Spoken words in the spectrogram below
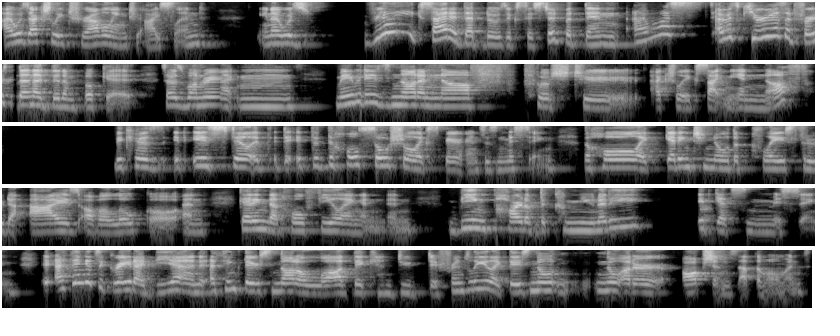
I was actually traveling to Iceland, and I was really excited that those existed. But then I was I was curious at first, then I didn't book it, so I was wondering like, mm, maybe there's not enough push to actually excite me enough because it is still it, it, it, the whole social experience is missing. The whole like getting to know the place through the eyes of a local and getting that whole feeling and, and being part of the community it gets missing. It- i think it's a great idea and i think there's not a lot they can do differently. Like there's no no other options at the moment.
